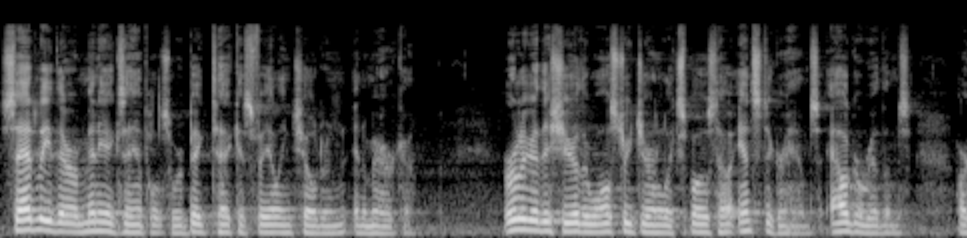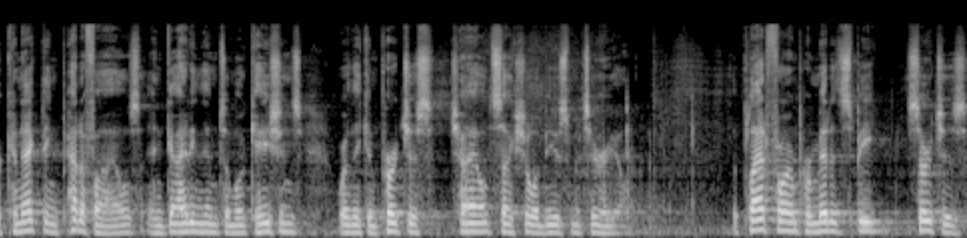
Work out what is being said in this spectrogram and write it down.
Sadly, there are many examples where big tech is failing children in America. Earlier this year, the Wall Street Journal exposed how Instagram's algorithms are connecting pedophiles and guiding them to locations where they can purchase child sexual abuse material. The platform permitted speed searches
